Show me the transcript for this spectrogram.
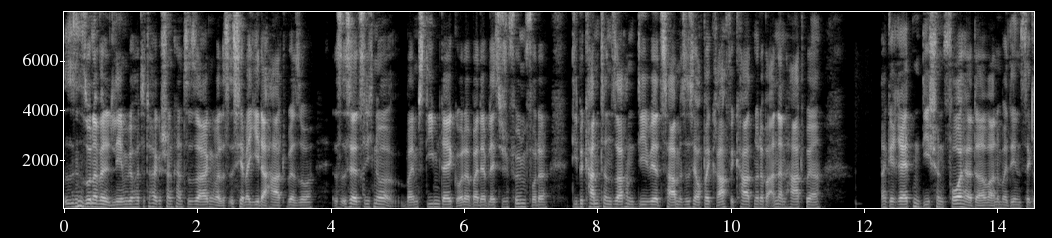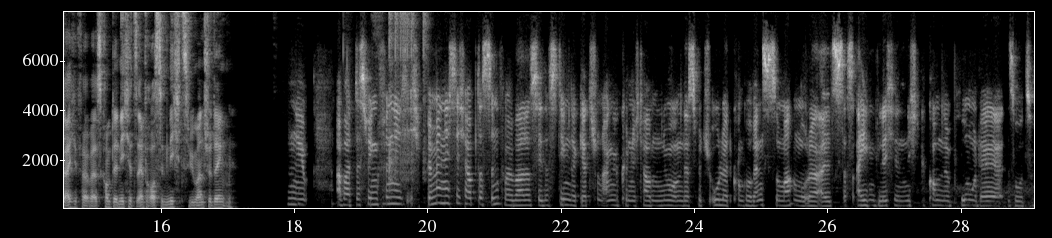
in so einer Welt leben wir heutzutage schon, kannst du sagen, weil es ist ja bei jeder Hardware so. Es ist ja jetzt nicht nur beim Steam Deck oder bei der PlayStation 5 oder die bekannten Sachen, die wir jetzt haben. Es ist ja auch bei Grafikkarten oder bei anderen Hardware-Geräten, die schon vorher da waren und bei denen es der gleiche Fall war. Es kommt ja nicht jetzt einfach aus dem Nichts, wie manche denken. Nee, aber deswegen finde ich, ich bin mir nicht sicher, ob das sinnvoll war, dass sie das Steam Deck jetzt schon angekündigt haben, nur um der Switch OLED Konkurrenz zu machen oder als das eigentliche nicht gekommene Pro-Modell so zu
